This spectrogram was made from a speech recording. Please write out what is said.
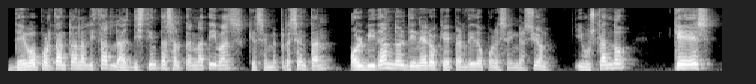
Debo, por tanto, analizar las distintas alternativas que se me presentan, olvidando el dinero que he perdido por esa inversión y buscando qué es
